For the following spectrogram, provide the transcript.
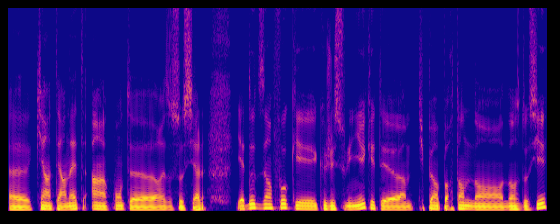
euh, qui a Internet a un compte euh, réseau social. Il y a d'autres infos que j'ai soulignées qui étaient un petit peu importantes dans, ce dossier.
